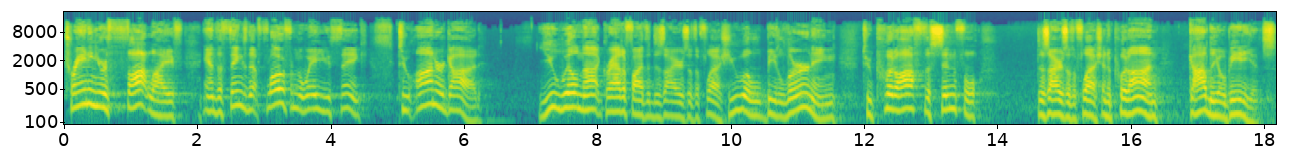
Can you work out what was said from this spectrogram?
training your thought life and the things that flow from the way you think to honor God, you will not gratify the desires of the flesh. You will be learning to put off the sinful desires of the flesh and to put on godly obedience.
